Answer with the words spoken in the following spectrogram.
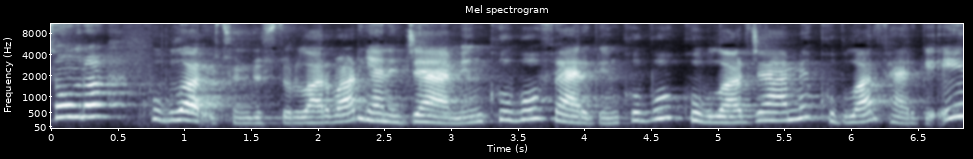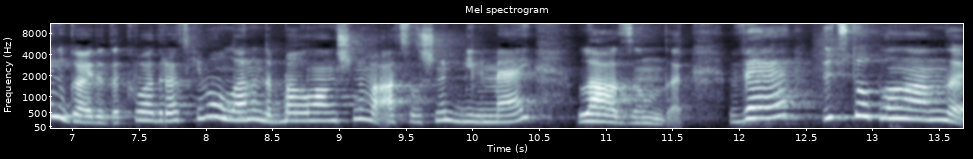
Sonra kublar üçün düsturlar var. Yəni cəmin kubu, fərqin kubu, kublar cəmi, kublar fərqi. Eyni qaydada kvadrat kimi onların da bağlanışını və açılışını bilmək lazımdır. Və 3 toplananlı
